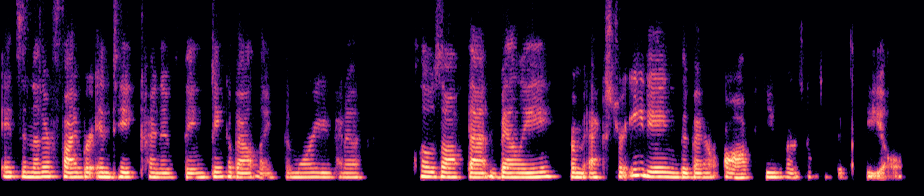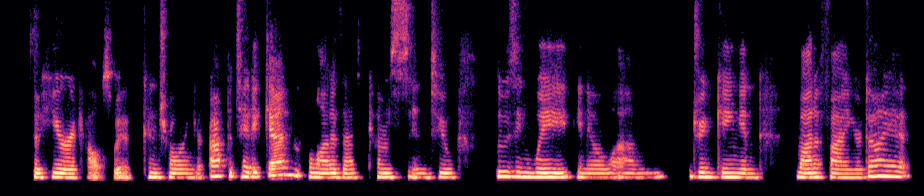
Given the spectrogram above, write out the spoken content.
It's another fiber intake kind of thing. Think about like the more you kind of close off that belly from extra eating, the better off you are going to feel. So here it helps with controlling your appetite. Again, a lot of that comes into losing weight, you know, um, drinking and modifying your diet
